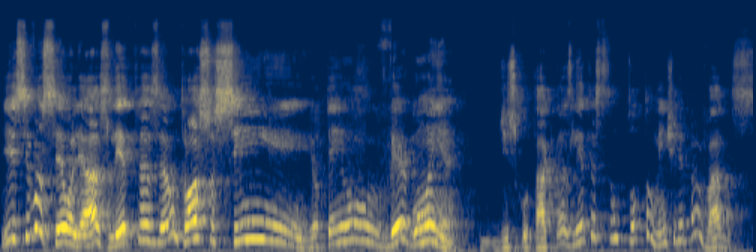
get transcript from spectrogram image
E se você olhar as letras, é um troço assim. Eu tenho vergonha de escutar aquelas letras são totalmente depravadas.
